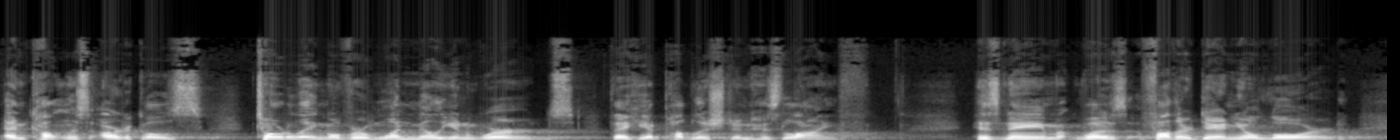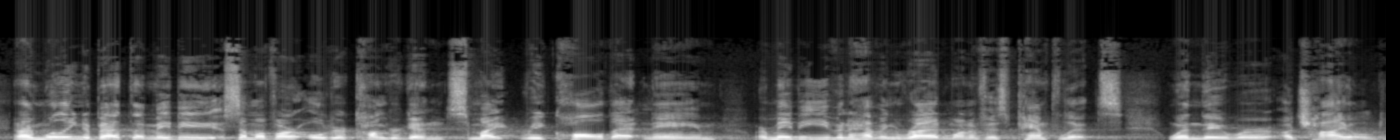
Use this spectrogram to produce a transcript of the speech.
and countless articles, totaling over 1 million words that he had published in his life. His name was Father Daniel Lord. And I'm willing to bet that maybe some of our older congregants might recall that name, or maybe even having read one of his pamphlets when they were a child.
